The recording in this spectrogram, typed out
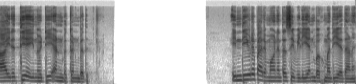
ആയിരത്തി എഴുന്നൂറ്റി എൺപത്തൊൻപത് ഇന്ത്യയുടെ പരമോന്നത സിവിലിയൻ ബഹുമതി ഏതാണ്?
